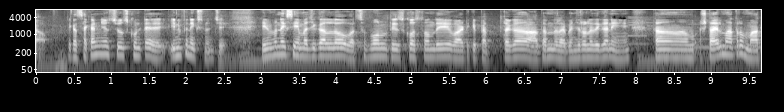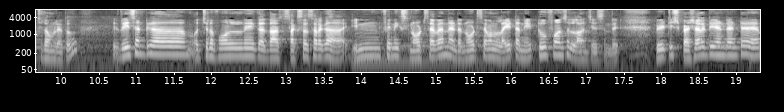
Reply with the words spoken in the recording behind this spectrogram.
Yeah. ఇక సెకండ్ న్యూస్ చూసుకుంటే ఇన్ఫినిక్స్ నుంచి. ఇన్ఫినిక్స్ ఈ మధ్యకాలంలో వరుస ఫోన్లు తీసుకొస్తుంది. వాటికి పెద్దగా ఆదరణ లభించడం లేదు కానీ తన స్టైల్ మాత్రం మార్చడం లేదు. రీసెంట్గా వచ్చిన ఫోన్ని సక్సెసర్గా Infinix note seven and note seven lite అని టూ ఫోన్స్ లాంచ్ చేసింది. వీటి స్పెషాలిటీ ఏంటంటే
